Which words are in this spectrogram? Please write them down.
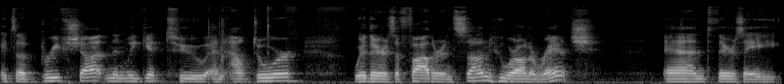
It's a brief shot, and then we get to an outdoor where there's a father and son who are on a ranch, and there's a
